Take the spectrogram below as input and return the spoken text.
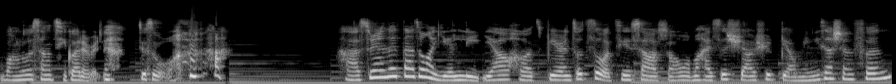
网络上奇怪的人，就是我。好，虽然在大众的眼里，也要和别人做自我介绍的时候，我们还是需要去表明一下身份。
